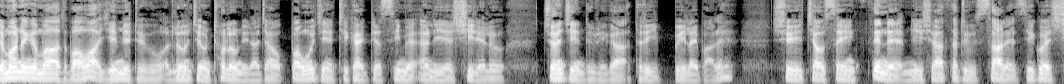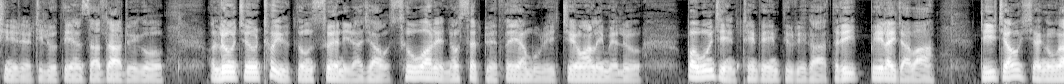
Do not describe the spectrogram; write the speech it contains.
ြန်မာနိုင်ငံမှာ သဘာဝအရင်းအမြစ်တွေကို အလွန်အကျွံ ထုတ်လုပ်နေတာကြောင့် ပတ်ဝန်းကျင် ထိခိုက်ပျက်စီးမယ့် အန္တရာယ်ရှိတယ်လို့ ကျွမ်းကျင်သူတွေက သတိပေးလိုက်ပါတယ်။ရွှေ၊ကျောက်စိမ်း၊သစ်နဲ့ မြေရှားသတ္တု စတဲ့ ဈေးကွက်ရှိနေတဲ့ ဒီလို သယံဇာတတွေကို အလွန်အကျွံ ထုတ်ယူ သုံးစွဲနေတာကြောင့် ဆိုးရွားတဲ့ နောက်ဆက်တွဲ သက်ရောက်မှုတွေ ကြုံရလိမ့်မယ်လို့ ပတ်ဝန်းကျင် ထိန်းသိမ်းသူတွေက သတိပေးလိုက်တာပါ။ဒီအကြောင်း ရန်ကုန်က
